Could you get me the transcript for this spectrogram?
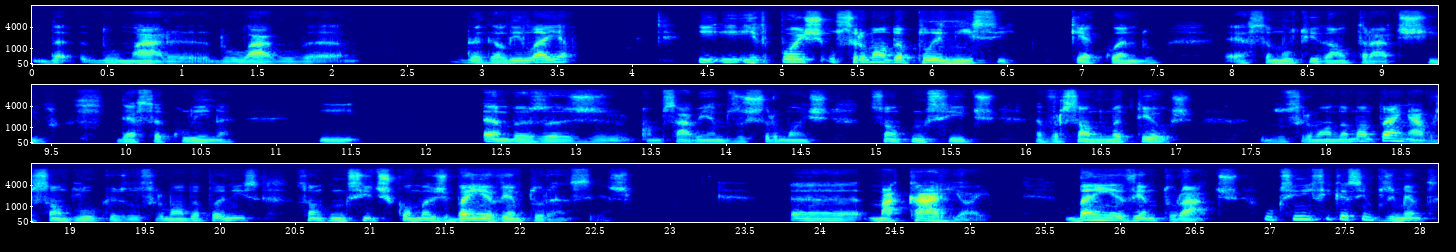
da, do mar, do lago da, da Galileia, e, e, depois o Sermão da Planície, que é quando essa multidão terá descido dessa colina. E ambas as, como sabem, ambos os sermões são conhecidos, a versão de Mateus do Sermão da Montanha, a versão de Lucas do Sermão da Planície, são conhecidos como as bem-aventuranças. Uh, Macarioi, bem-aventurados, o que significa simplesmente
